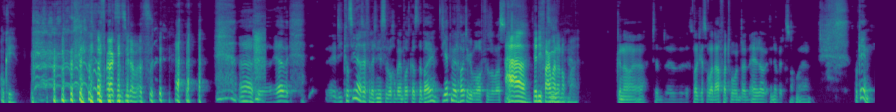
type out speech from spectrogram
Okay. da fragst du uns wieder was. Ach, ja. Die Christina ist ja vielleicht nächste Woche beim Podcast dabei. Die hätten wir halt heute gebraucht für sowas. Ah, ja, die fragen wir dann nochmal. Genau, ja. Dann äh, sollte ich das aber nachvertonen, dann ändern wir das nochmal. Okay.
